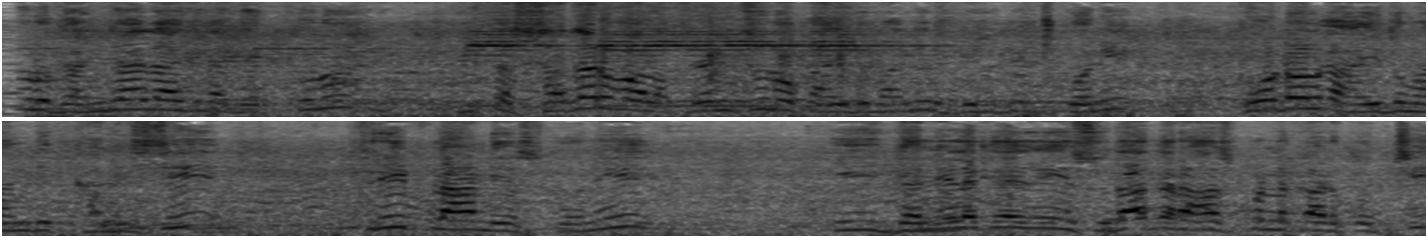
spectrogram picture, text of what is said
ఇప్పుడు తాగిన వ్యక్తులు ఇంత సదరు వాళ్ళ ఫ్రెండ్స్ ఒక ఐదు మందిని పిలిపించుకొని టోటల్గా ఐదు మంది కలిసి ఫ్రీ ప్లాన్ వేసుకొని ఈ గల్లీలకి సుధాకర్ హాస్పిటల్ కాడికి వచ్చి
